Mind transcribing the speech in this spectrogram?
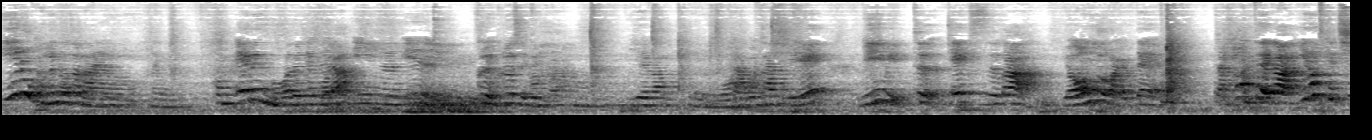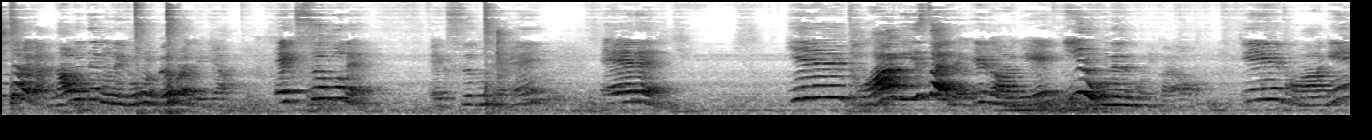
2로 가는 거잖아요. 네. 그럼 l은 뭐가 되는 거야? 2는 1. 그래, 그래서 이런 거야. 이해가? 자, 그럼 다시 limit x가 0으로 갈 때, 자 형태가 이렇게 친절하게 안 나오기 때문에 요걸 외우라는 얘기야. x분의 x분의 ln 1 더하기 있어야 돼요. 1 더하기 2로 보내는 거니까요. 1 더하기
